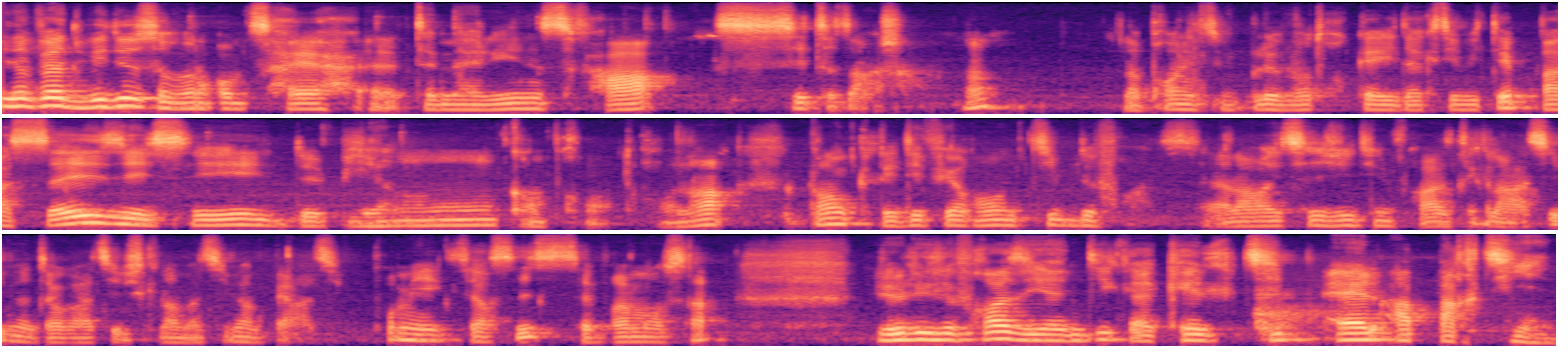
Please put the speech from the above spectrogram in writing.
إذا في هذا الفيديو سوف نقوم بتصحيح تمارين الصفحة ستة عشر Apprenez s'il vous plaît votre cahier d'activité, passez et essayez de bien comprendre. On a donc les différents types de phrases. Alors il s'agit d'une phrase déclarative, interrogative, exclamative, impérative. Premier exercice, c'est vraiment simple. Je lis les phrases et indique à quel type elles appartiennent.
